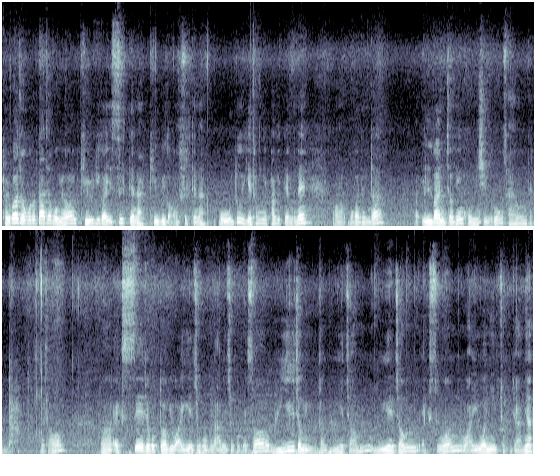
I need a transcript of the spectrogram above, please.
결과적으로 따져보면 기울기가 있을 때나 기울기가 없을 때나 모두 이게 성립하기 때문에 어, 뭐가 된다? 어, 일반적인 공식으로 사용된다. 그래서 어, x의 제곱 더하기 y의 제곱은 r의 제곱에서 위의 점입니다. 위의 점, 위의 점 x1, y1이 존재하면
